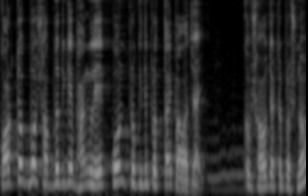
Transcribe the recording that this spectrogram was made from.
কর্তব্য শব্দটিকে ভাঙলে কোন প্রকৃতি প্রত্যয় পাওয়া যায়? খুব সহজ একটা প্রশ্ন।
